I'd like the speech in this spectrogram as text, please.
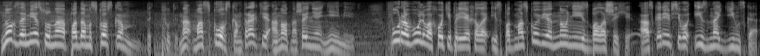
Но к замесу на подомсковском, на московском тракте оно отношения не имеет. Фура Вольва хоть и приехала из Подмосковья, но не из Балашихи, а скорее всего из Ногинска,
